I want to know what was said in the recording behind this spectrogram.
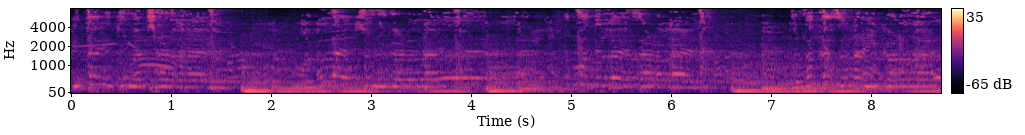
गिटारी तुला छानलाय मनलाय चुरगडलाय मधलंय जडलाय तुला कसं नाही कळलाय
